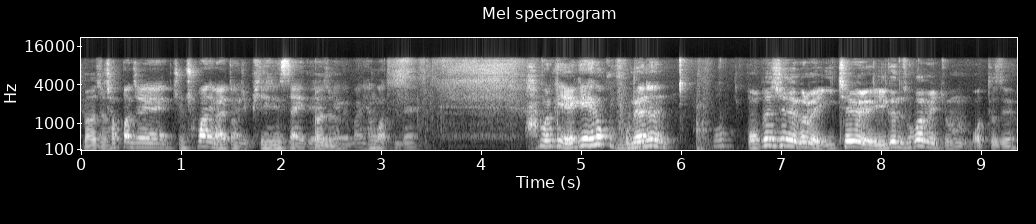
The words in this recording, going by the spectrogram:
맞아. 첫 번째 좀 초반에 말했던 이제 business side 맞아. 얘기 많이 한 것 같은데. 아, 뭐 이렇게 얘기해놓고 보면은 옹편 씨는 그러면 이 책을 읽은 소감이 좀 어떠세요?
